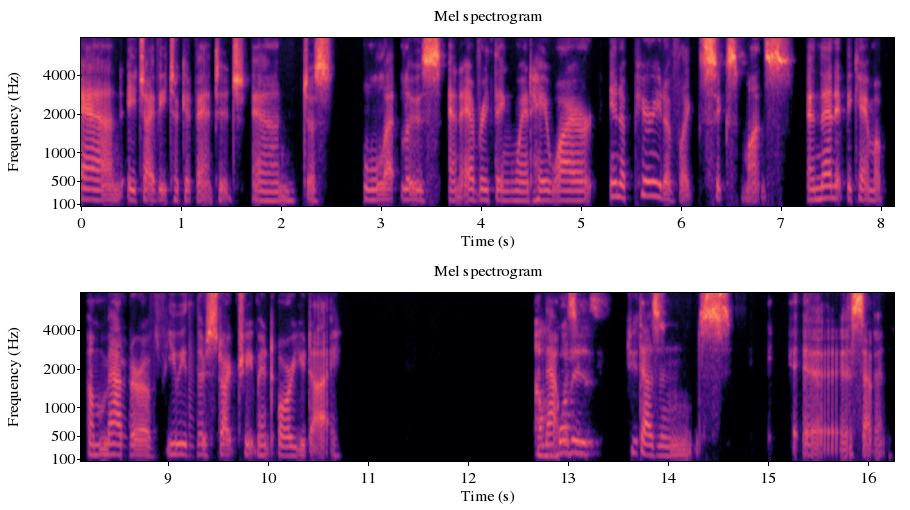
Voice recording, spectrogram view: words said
And HIV took advantage and just let loose and everything went haywire in a period of like six months. And then it became a, a matter of you either start treatment or you die. And that was is, 2007.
